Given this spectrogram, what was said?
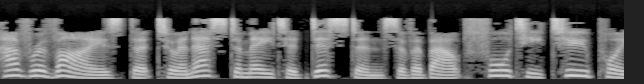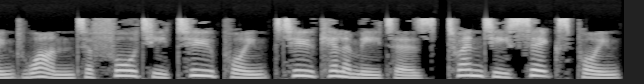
have revised that to an estimated distance of about 42.1 to 42.2 kilometers 26.2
